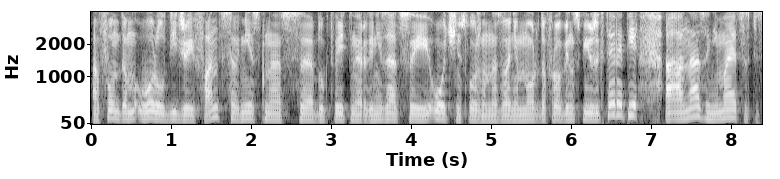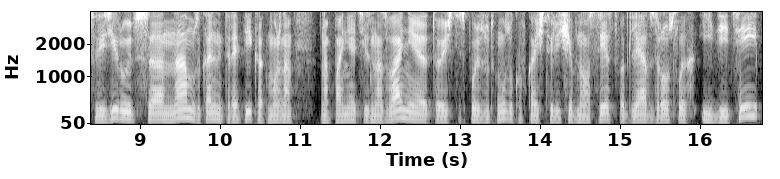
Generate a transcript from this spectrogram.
фондом World DJ Fund совместно совместно с благотворительной организацией очень сложным названием Nordov Robbins Music Therapy, а она занимается, специализируется на музыкальной терапии, как можно понять из названия, то есть используют музыку в качестве лечебного средства для взрослых и детей,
